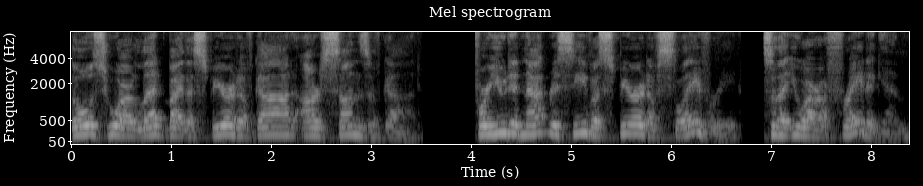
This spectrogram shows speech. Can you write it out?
those who are led by the Spirit of God are sons of God. For you did not receive a spirit of slavery so that you are afraid again,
